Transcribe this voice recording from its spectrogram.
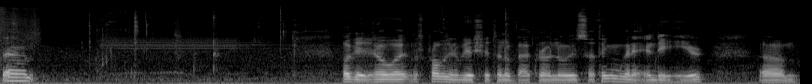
missing? Bam. Okay, you know what? There's probably gonna be a shit ton of background noise, so I think I'm gonna end it here. Um,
